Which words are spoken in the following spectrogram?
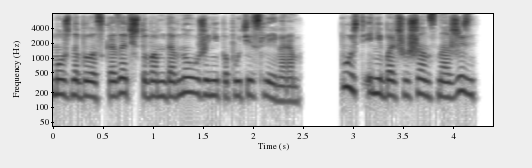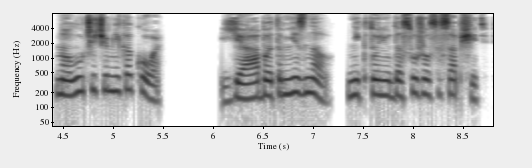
можно было сказать, что вам давно уже не по пути с Лемером. Пусть и небольшой шанс на жизнь, но лучше, чем никакого. Я об этом не знал, никто не удосужился сообщить.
